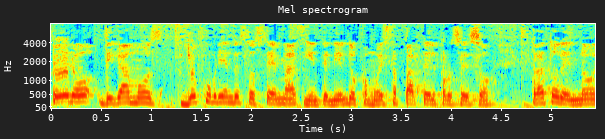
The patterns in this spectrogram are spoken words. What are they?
pero digamos, yo cubriendo estos temas y entendiendo como esta parte del proceso, eso, trato de no,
